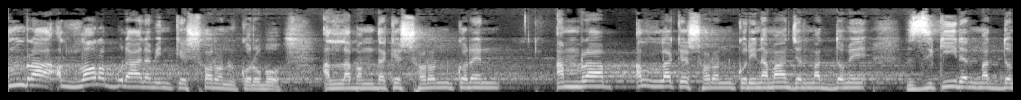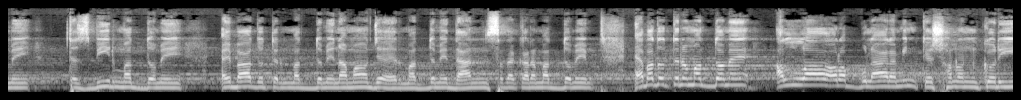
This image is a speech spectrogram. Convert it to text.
আমরা আল্লাহ রাব্বুল আলমিনকে স্মরণ করব। আল্লাহ বান্দাকে স্মরণ করেন। আমরা আল্লাহকে স্মরণ করি নামাজের মাধ্যমে, জিকিরের মাধ্যমে, তসবির মাধ্যমে এবাদতের মাধ্যমে, নামাজের মাধ্যমে, দান সাদাকার মাধ্যমে এবাদতের মাধ্যমে আল্লাহ রব্বুল আলমিনকে স্মরণ করি।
